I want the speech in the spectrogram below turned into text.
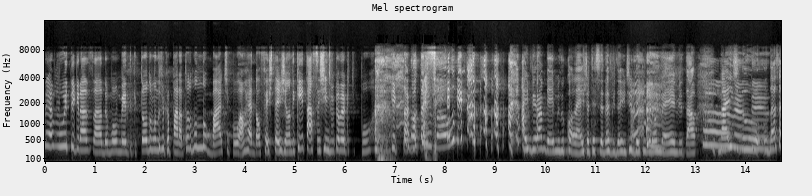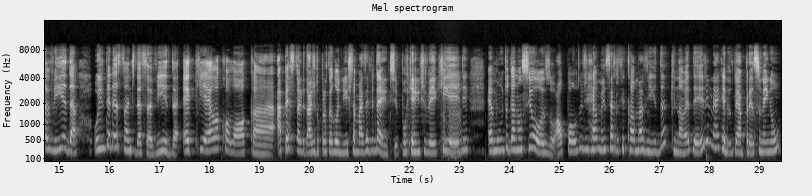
Cara, é muito engraçado o momento que todo mundo fica parado, todo mundo no bar, tipo, ao redor festejando, e quem tá assistindo fica meio que, tipo, porra, o que que tá acontecendo? Aí vira meme no colégio, a terceira vida a gente vê que virou meme e tal. Mas no, o dessa vida, o interessante dessa vida é que ela coloca a personalidade do protagonista mais evidente. Porque a gente vê que Uhum. ele é muito ganancioso, ao ponto de realmente sacrificar uma vida que não é dele, né? Que ele não tem apreço nenhum,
